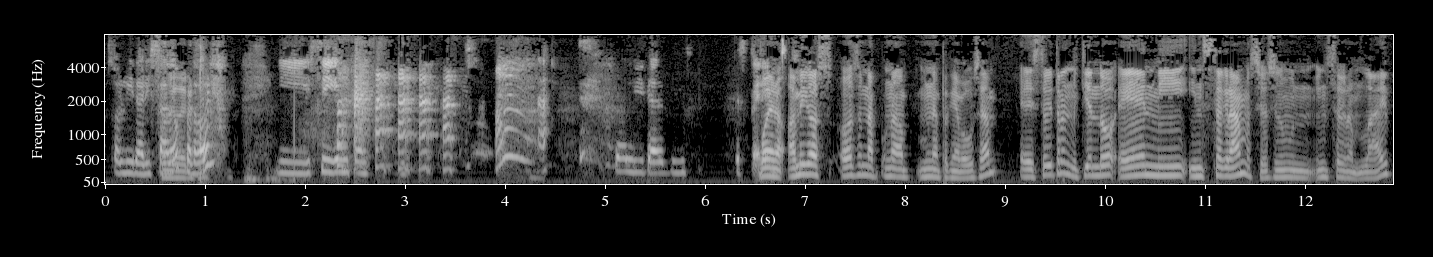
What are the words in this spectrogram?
solidarizado, perdón, y siguen con... bueno, amigos, vamos a hacer una, una, pequeña pausa. Estoy transmitiendo en mi Instagram, estoy haciendo un Instagram Live.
